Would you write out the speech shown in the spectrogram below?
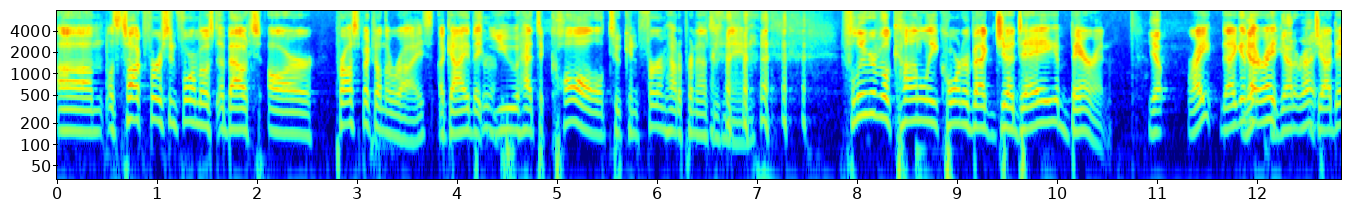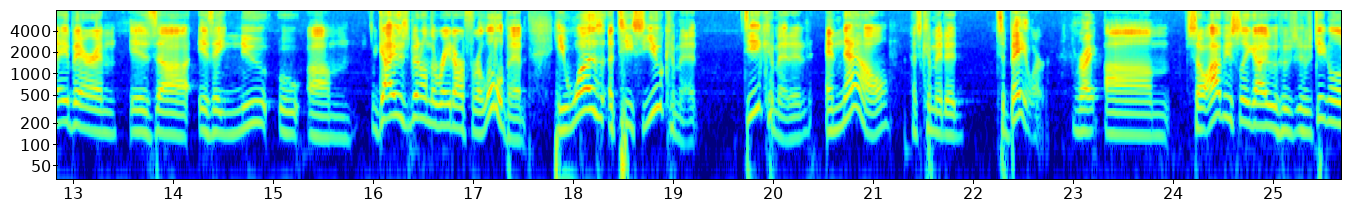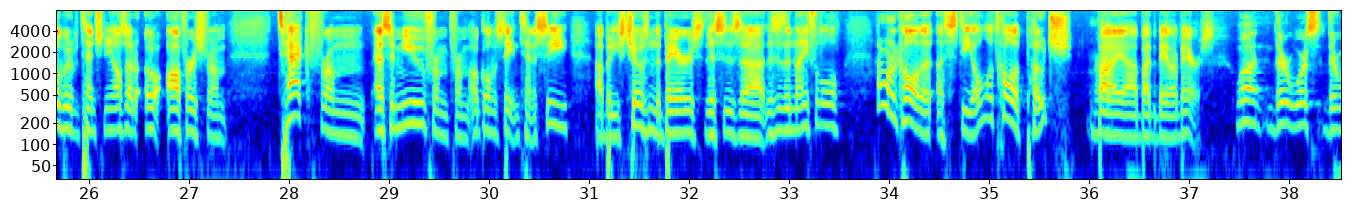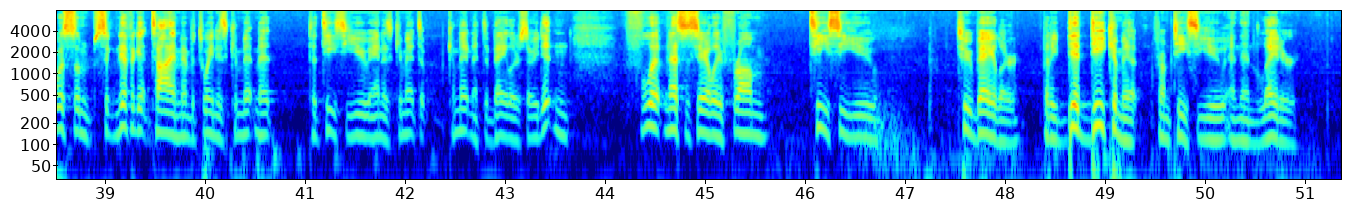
Um, let's talk first and foremost about our prospect on the rise, a guy that Sure. you had to call to confirm how to pronounce his name. Pflugerville Connally cornerback Jahdae Barron Yep. right? Did I get Yep, that right? you got it right. Jahdae Barron is uh, is a new um, guy who's been on the radar for a little bit. He was a TCU commit, decommitted, and now has committed to Baylor. Right. Um, so obviously a guy who's, who's getting a little bit of attention. He also had offers from Tech, from SMU, from from Oklahoma State and Tennessee, uh, but he's chosen the Bears. This is uh, this is a nice little. I don't want to call it a, a steal. Let's call it a poach by uh, by the Baylor Bears. Well, there was there was some significant time in between his commitment to TCU and his commit to, commitment to Baylor, so he didn't flip necessarily from TCU to Baylor, but he did decommit from TCU and then later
